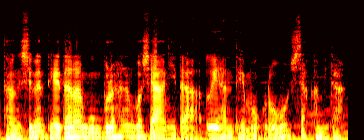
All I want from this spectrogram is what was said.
당신은 대단한 공부를 하는 것이 아니다. 의 한 대목으로 시작합니다.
